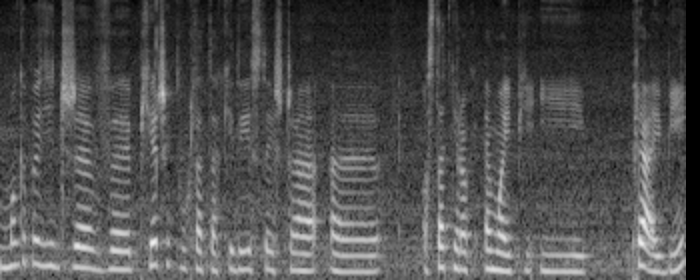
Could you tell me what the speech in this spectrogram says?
Mogę powiedzieć, że w pierwszych dwóch latach, kiedy jest to jeszcze e, ostatni rok MYP i pre-IB,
